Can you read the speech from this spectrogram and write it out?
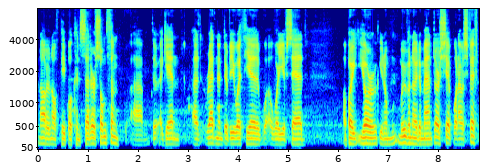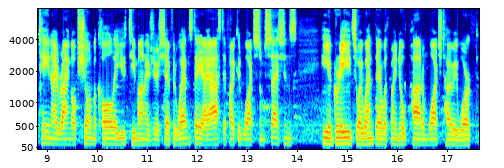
not enough people consider something. Um, again, I read an interview with you where you've said about your, you know, moving out of mentorship. When I was 15, I rang up Sean McCauley, youth team manager at Sheffield Wednesday. I asked if I could watch some sessions. He agreed, so I went there with my notepad and watched how he worked.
